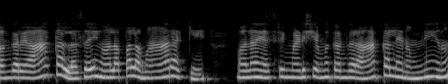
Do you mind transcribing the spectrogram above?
ಹಂಗಾರೆ ಹಾಕಲ್ಲ ಸೈನ್ ಹೊಲಪಲ ಮಾರಕ್ಕೆ. ಹೊಲ ಹೆಸರಿ ಮಾಡಿ ಹಂಗಾರೆ ಹಾಕಲ್ಲ ನಮ್ಮ ನೀನು?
